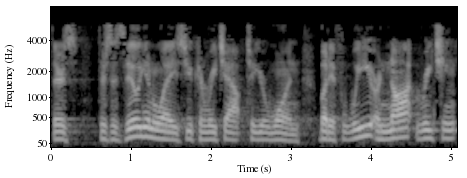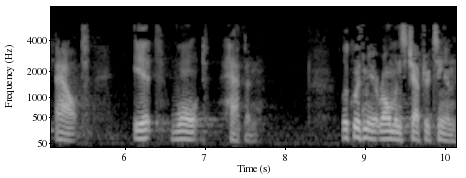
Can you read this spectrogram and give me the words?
There's, there's a zillion ways you can reach out to your one, but if we are not reaching out, it won't happen. Look with me at Romans chapter 10.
